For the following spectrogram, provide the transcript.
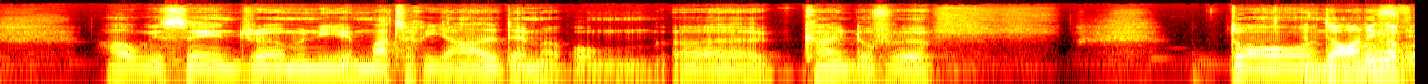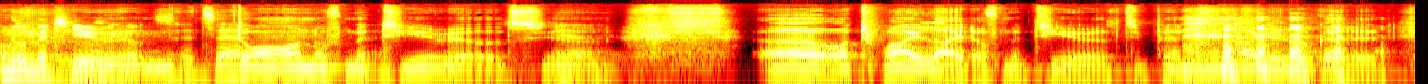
how we say in Germany, a Materialdämmerung, uh, kind of a dawn. A dawning of, of new materials. Um, it's a dawn of materials, yeah. yeah. Uh, or twilight of materials, depending on how you look at it.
